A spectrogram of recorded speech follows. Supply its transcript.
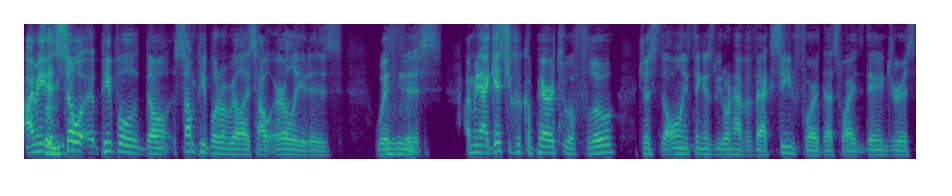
I mean, for it's me- so people don't. Some people don't realize how early it is with Mhm. this. I mean, I guess you could compare it to a flu. Just the only thing is we don't have a vaccine for it. That's why it's dangerous.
